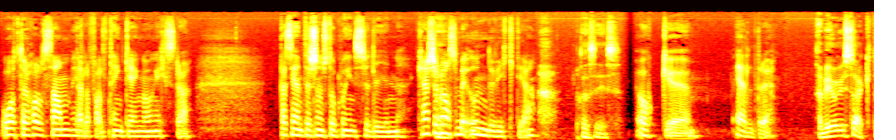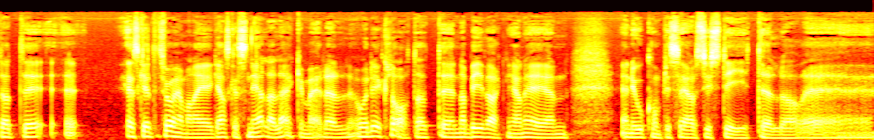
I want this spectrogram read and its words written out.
återhållsam, i alla fall tänka en gång extra. Patienter som står på insulin, kanske ja. de som är underviktiga. Precis. Och eh, äldre. Ja, vi har ju sagt att eh, SGLT2-hämmarna är ganska snälla läkemedel och det är klart att eh, när biverkningarna är en, en okomplicerad cystit eller eh,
